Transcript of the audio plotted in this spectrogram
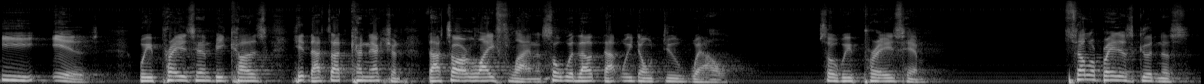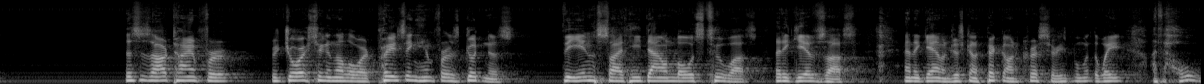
He is. We praise Him because he, that's that connection. That's our lifeline. And so without that, we don't do well. So we praise Him. Celebrate His goodness. This is our time for rejoicing in the Lord, praising Him for His goodness, the insight He downloads to us, that He gives us. And again, I'm just going to pick on Chris here. He's been with the way I thought, oh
